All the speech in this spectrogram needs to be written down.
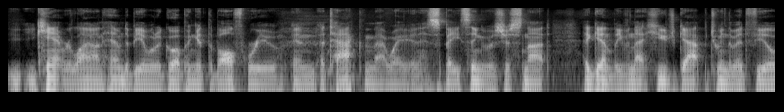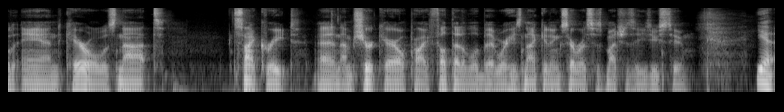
You, can't rely on him to be able to go up and get the ball for you and attack them that way. And his spacing was just not again leaving that huge gap between the midfield and Karol was not it's not great. And I'm sure Karol probably felt that a little bit where he's not getting service as much as he's used to. Yeah,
